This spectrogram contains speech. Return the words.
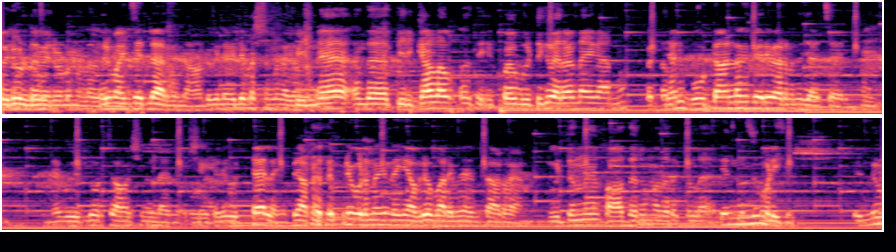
വരുള്ളൂ. വരുള്ളൂ എന്നുള്ളത്. ഒരു മൈൻഡ് സെറ്റിൽ ഇറങ്ങുന്നത്. അതുകൊണ്ട് പിന്നെ വലിയ പ്രശ്നങ്ങൾ പിന്നെ എന്താ തിരിക്കാനുള്ള ഇപ്പൊ വീട്ടിലേക്ക് വരാണ്ടായ കാരണം ഞാൻ ഭൂട്ടാനിലൊക്കെ കയറി വരണം എന്ന് വിചാരിച്ചായിരുന്നു. പിന്നെ വീട്ടിൽ കുറച്ച് ആവശ്യങ്ങളുണ്ടായിരുന്നു. പക്ഷേ ഇത് വിട്ടല്ല ഇപ്പൊ അടുത്ത ട്രിപ്പിന് വിടണമെന്നുണ്ടെങ്കിൽ അവർ പറയുന്നത് എനിക്ക് അവിടെ വേണം. വീട്ടിൽ നിന്ന് ഫാദറും മദറൊക്കെ ഉള്ള എന്നും വിളിക്കും. എന്നും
